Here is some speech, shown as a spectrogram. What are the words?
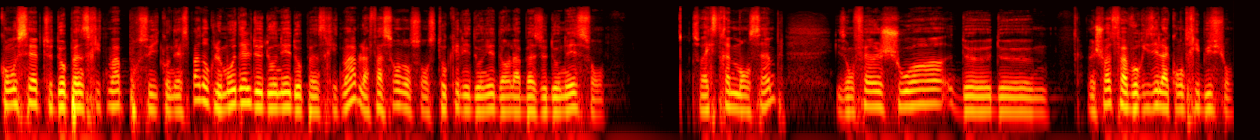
concept d'OpenStreetMap pour ceux qui ne connaissent pas. Donc le modèle de données d'OpenStreetMap, la façon dont sont stockées les données dans la base de données sont sont extrêmement simples. Ils ont fait un choix de, un choix de favoriser la contribution.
